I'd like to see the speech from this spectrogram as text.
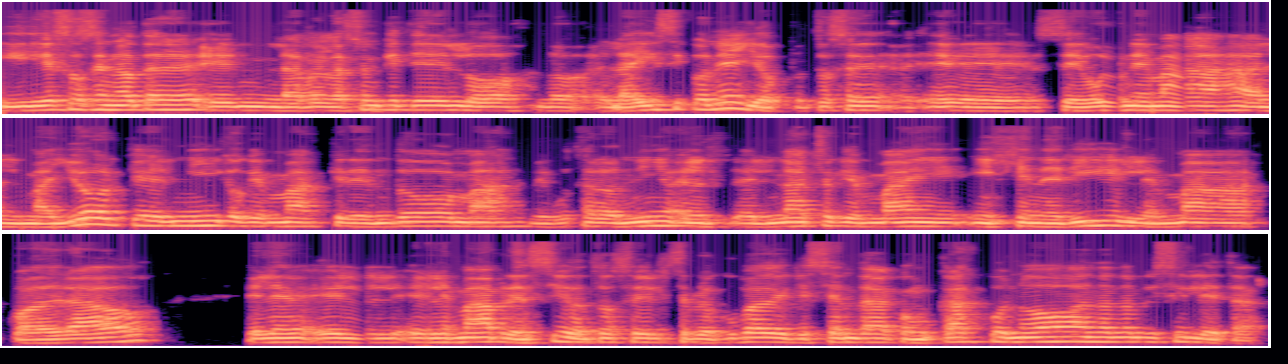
y eso se nota en la relación que tienen los, la ICI con ellos. Entonces eh, se une más al mayor que el Nico, que es más querendón, más le gustan los niños. El, Nacho, que es más ingenieril, es más cuadrado. Él, él, es más aprensivo, entonces él se preocupa de que se anda con casco, no andando en bicicleta,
